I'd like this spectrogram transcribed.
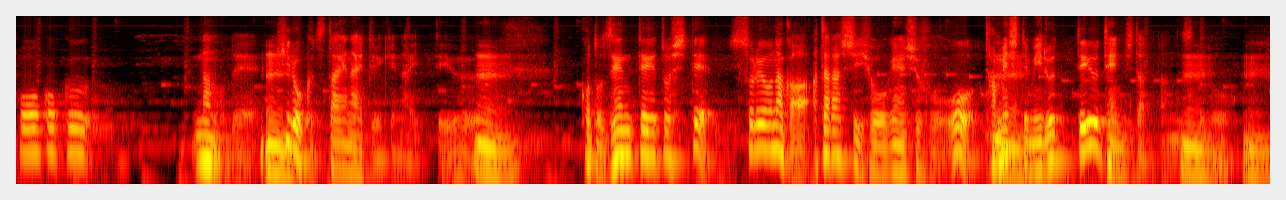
広告なので、うん。広く伝えないといけないっていううんことを前提としてそれをなんか新しい表現手法を試してみるっていう展示だったんですけど、うん。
